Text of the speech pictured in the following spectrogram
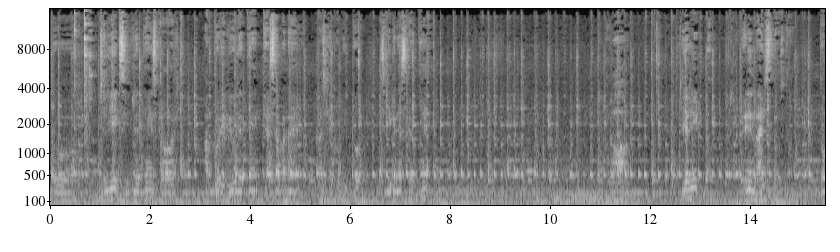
तो चलिए एक सीख लेते हैं इसका और आपको रिव्यू देते हैं कैसा बना है आज के कॉपी को। श्री गणेश करते हैं। रियली वेरी नाइस दोस्तों। तो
